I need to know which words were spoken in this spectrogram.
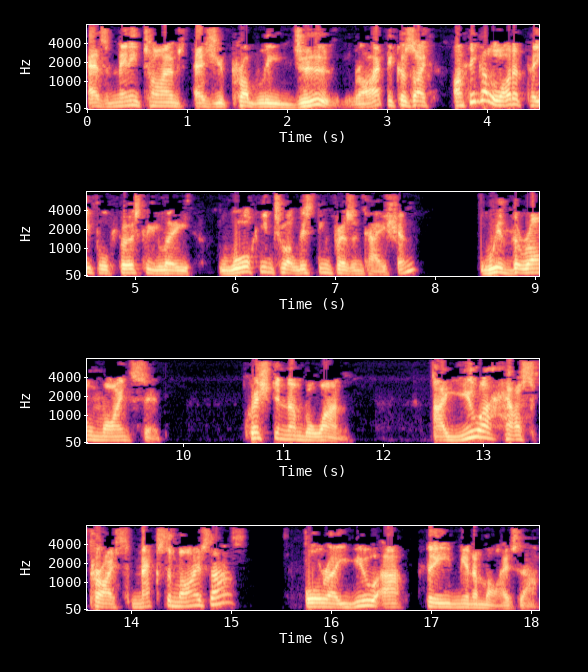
as many times as you probably do, right? Because I, I think a lot of people, firstly, Lee, walk into a listing presentation with the wrong mindset. Question number one, are you a house price maximizer or are you a fee minimizer?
